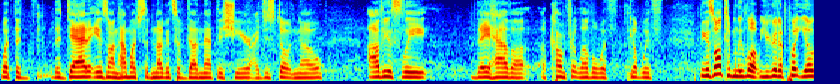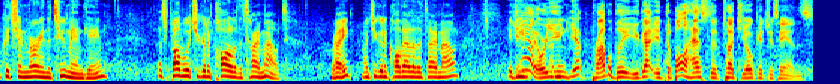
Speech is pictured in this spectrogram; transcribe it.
what the the data is on how much the Nuggets have done that this year. I just don't know. Obviously, they have a, a comfort level with with because ultimately, look, you're going to put Jokic and Murray in the two man game. That's probably what you're going to call out of the timeout, right? Aren't you going to call that out of the timeout? If yeah, or I you, mean- yeah, probably. You got it, the ball has to touch Jokic's hands.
